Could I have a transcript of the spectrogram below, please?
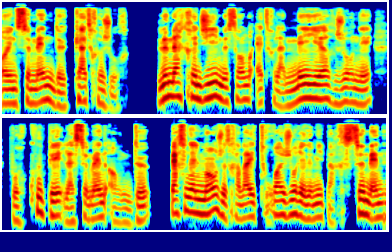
ont une semaine de quatre jours. Le mercredi me semble être la meilleure journée pour couper la semaine en deux. Personnellement, je travaille trois jours et demi par semaine,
